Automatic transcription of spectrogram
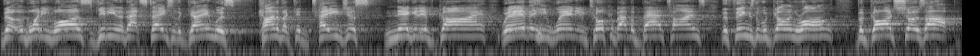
The, what he was, Gideon at that stage of the game was kind of a contagious, negative guy. Wherever he went, he would talk about the bad times, the things that were going wrong. But God shows up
